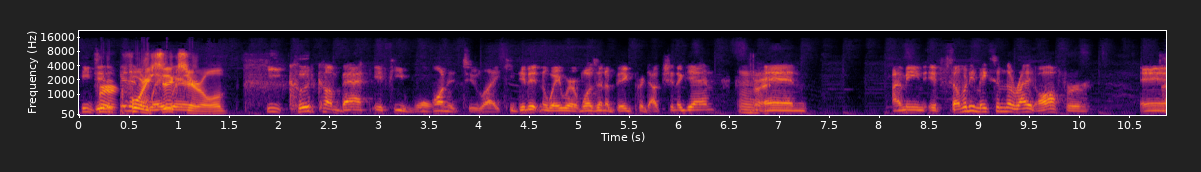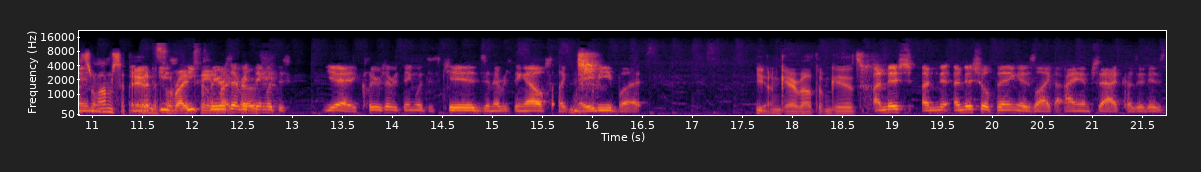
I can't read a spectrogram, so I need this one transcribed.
He did for it a in a way 46 year old. He could come back if he wanted to. Like he did it in a way where it wasn't a big production again. Mhm. Right. And I mean, if somebody makes him the right offer, and That's what I'm And saying. if it's the right he team, clears right everything coach. with his yeah, he clears everything with his kids and everything else. Like maybe, but He doesn't care about them kids. initial initial thing is like I am sad because it is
